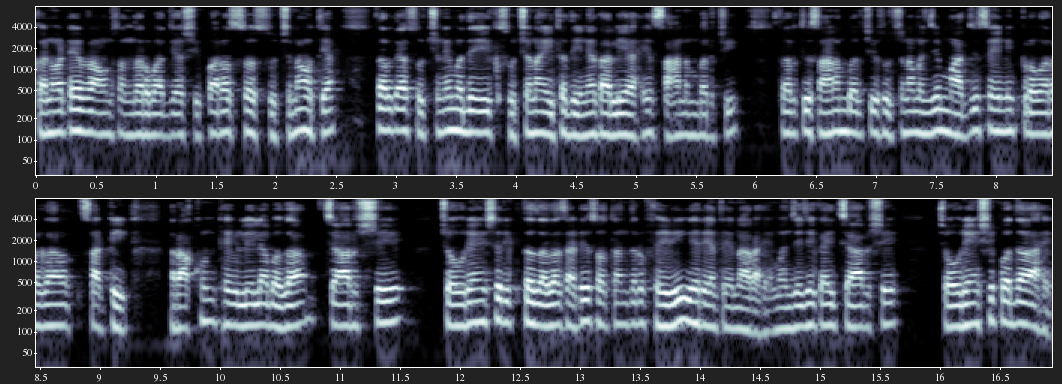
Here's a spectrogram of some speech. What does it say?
कन्व्हर्टेड राऊंड संदर्भात ज्या शिफारस सूचना होत्या तर त्या सूचनेमध्ये एक सूचना इथं देण्यात आली आहे सहा नंबरची. तर ती सहा नंबरची सूचना म्हणजे माजी सैनिक प्रवर्गासाठी राखून ठेवलेल्या बघा चारशे चौऱ्याऐंशी रिक्त जागासाठी स्वतंत्र फेरी घेण्यात येणार आहे. म्हणजे जे काही चारशे चौऱ्याऐंशी पदं आहेत.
